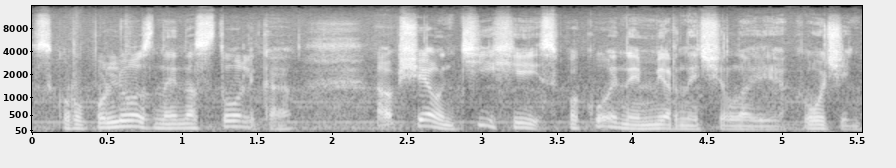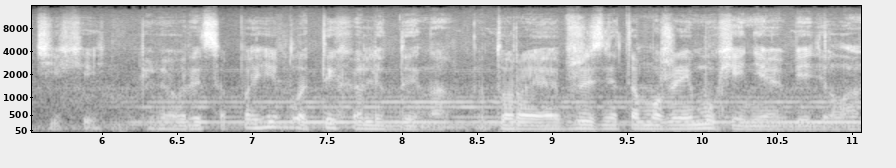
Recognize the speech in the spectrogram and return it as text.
скрупулезный настолько. А вообще он тихий, спокойный, мирный человек. Очень тихий. Как говорится, погибла тиха людина, которая в жизни-то, може, и мухи не обидела.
